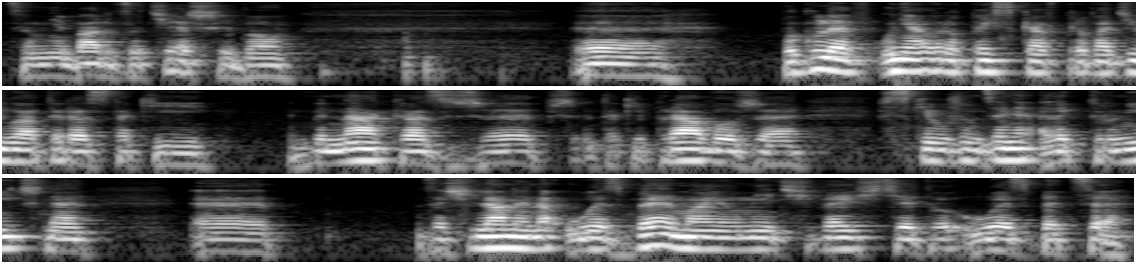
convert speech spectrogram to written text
co mnie bardzo cieszy, bo e, w ogóle Unia Europejska wprowadziła teraz taki jakby nakaz, że takie prawo, że wszystkie urządzenia elektroniczne e, zasilane na USB mają mieć wejście do USB-C.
